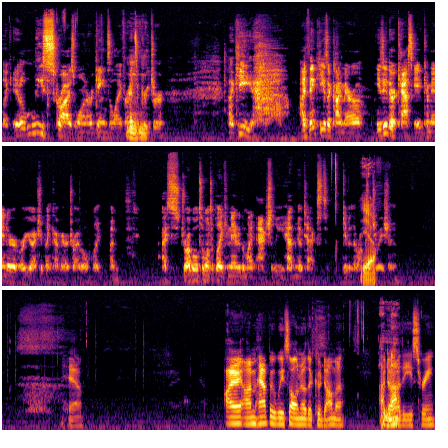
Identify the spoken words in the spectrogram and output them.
Like it at least scries one or gains a life or hits Mhm. a creature. Like he, I think he's a Chimera. He's either a Cascade Commander or you're actually playing Chimera Tribal. Like I'm, I struggle to want to play a Commander that might actually have no text given the wrong Yeah. situation. Yeah. I I'm happy we saw another Kodama. Kodama not. the East Tree.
